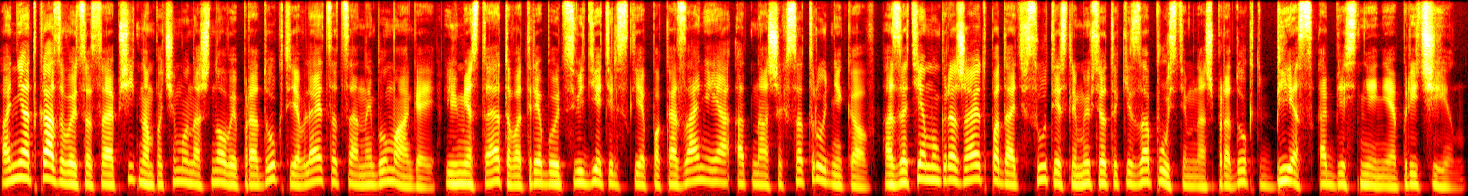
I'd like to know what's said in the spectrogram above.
Они отказываются сообщить нам, почему наш новый продукт является ценной бумагой, и вместо этого требуют свидетельские показания от наших сотрудников, а затем угрожают подать в суд, если мы все-таки запустим наш продукт без объяснения причин.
